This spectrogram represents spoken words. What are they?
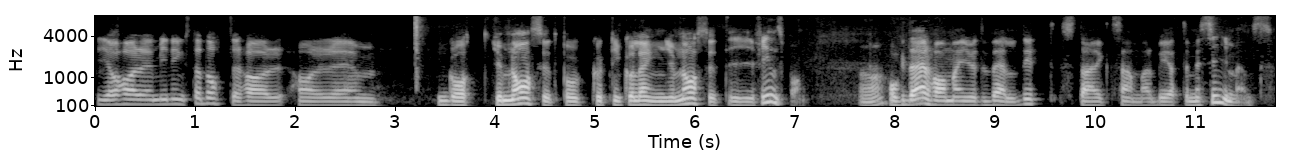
jag har, min yngsta dotter har, har um, gått gymnasiet på Kurt Nicolin gymnasiet i Finspång. Ja. Och där har man ju ett väldigt starkt samarbete med Siemens.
